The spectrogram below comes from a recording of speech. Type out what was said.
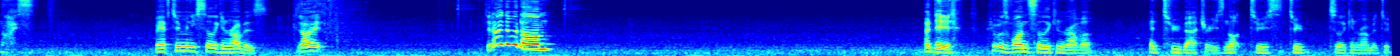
Nice. We have too many silicon rubbers. Did I... Did I do it, um... I did. It was one silicon rubber and two batteries, not two two silicon rubber. Two.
